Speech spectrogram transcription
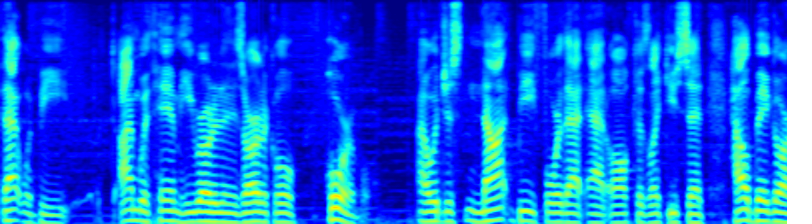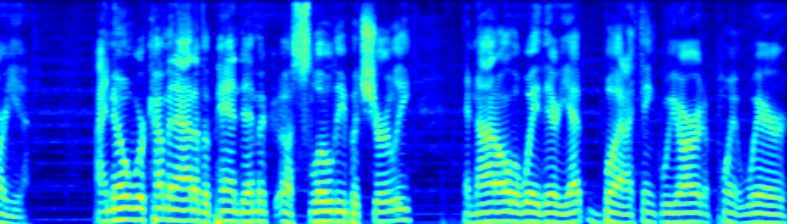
That would be. I'm with him. He wrote it in his article. Horrible. I would just not be for that at all because, like you said, how big are you? I know we're coming out of a pandemic uh, slowly but surely, and not all the way there yet. But I think we are at a point where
